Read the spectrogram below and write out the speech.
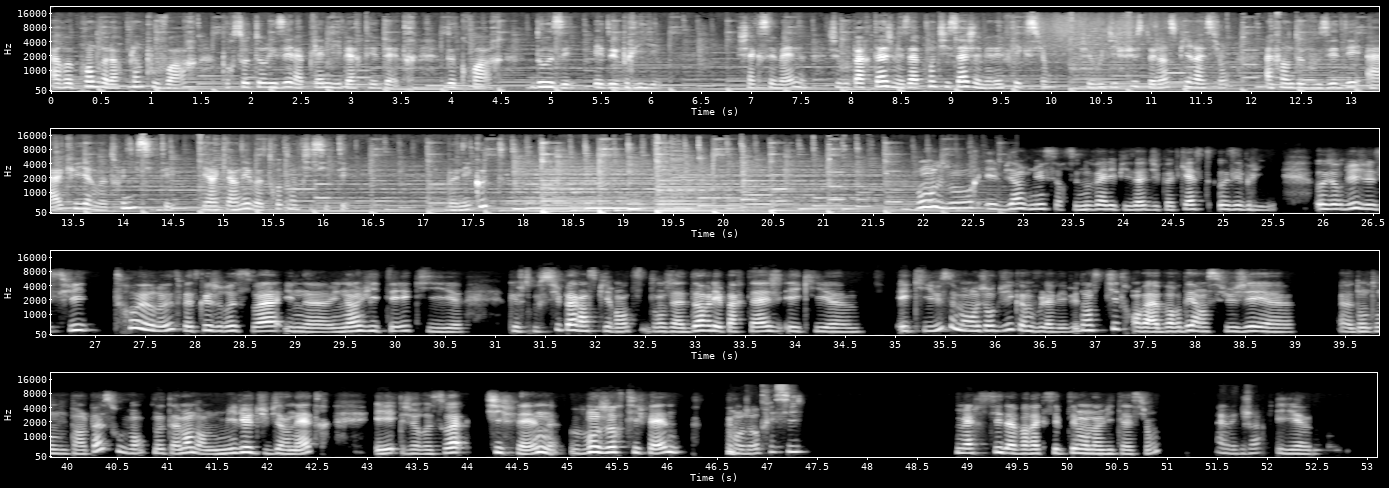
à reprendre leur plein pouvoir pour s'autoriser la pleine liberté d'être, de croire, d'oser et de briller. Chaque semaine, je vous partage mes apprentissages et mes réflexions. Je vous diffuse de l'inspiration afin de vous aider à accueillir votre unicité et incarner votre authenticité. Bonne écoute Bonjour et bienvenue sur ce nouvel épisode du podcast Oser briller. Aujourd'hui, je suis trop heureuse parce que je reçois une, une invitée qui, que je trouve super inspirante, dont j'adore les partages et qui, euh, et qui justement aujourd'hui, comme vous l'avez vu dans ce titre, on va aborder un sujet euh, euh, dont on ne parle pas souvent, notamment dans le milieu du bien-être. Et je reçois Tiffaine. Bonjour Tiffaine. Bonjour Tracy. Merci d'avoir accepté mon invitation. Avec joie. Et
